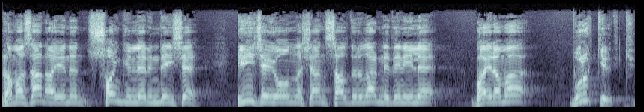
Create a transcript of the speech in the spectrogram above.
Ramazan ayının son günlerinde ise iyice yoğunlaşan saldırılar nedeniyle bayrama buruk girdik.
